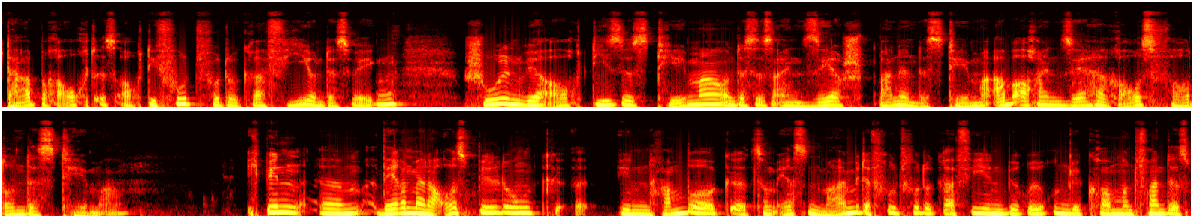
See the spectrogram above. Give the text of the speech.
da braucht es auch die Food-Fotografie und deswegen schulen wir auch dieses Thema und das ist ein sehr spannendes Thema, aber auch ein sehr herausforderndes Thema. Ich bin ähm, während meiner Ausbildung äh, in Hamburg äh, zum ersten Mal mit der Foodfotografie in Berührung gekommen und fand es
